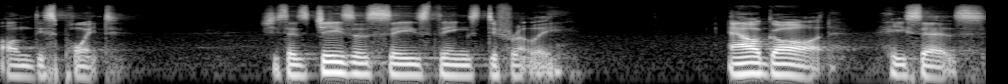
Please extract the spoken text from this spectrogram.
on this point. She says, Jesus sees things differently. Our God, he says,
